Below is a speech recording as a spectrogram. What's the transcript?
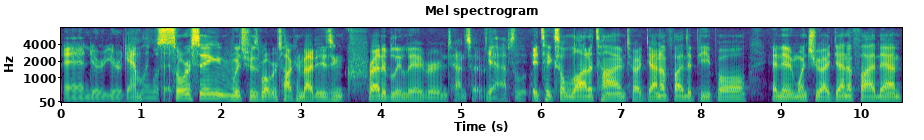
and you're you're gambling with it. Sourcing, which is what we're talking about, is incredibly labor intensive. yeah, absolutely. It takes a lot of time to identify the people. And then once you identify them,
